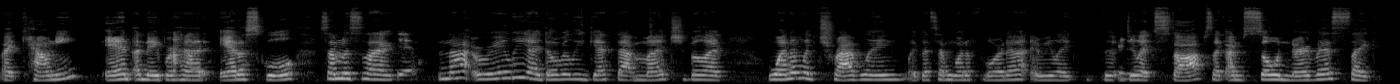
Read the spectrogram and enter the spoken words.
like county and a neighborhood and a school, so I'm just like, yeah not really. I don't really get that much, but like when I'm like traveling, like let's say I'm going to Florida and we like do, do Mhm. like stops, like I'm so nervous. Like,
